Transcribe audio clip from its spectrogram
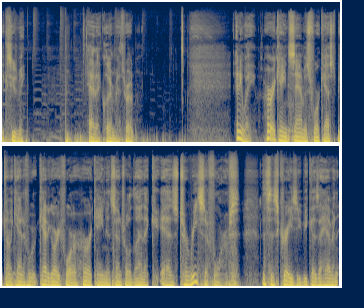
excuse me. Had to clear my throat. Anyway, Hurricane Sam is forecast to become a Category 4 hurricane in central Atlantic as Teresa forms. This is crazy because I have an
